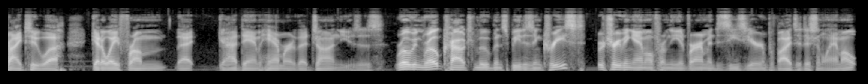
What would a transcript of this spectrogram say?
trying to uh, get away from that goddamn hammer that John uses. Roving Rogue crouch movement speed is increased. Retrieving ammo from the environment is easier and provides additional ammo.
